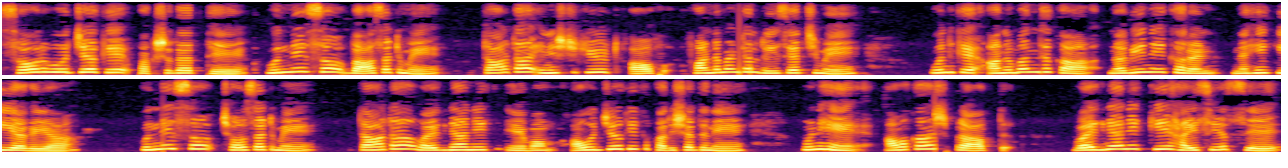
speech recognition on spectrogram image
सौर ऊर्जा के पक्षधर थे। उन्नीस सौ बासठ में Tata institute of fundamental research में उनके अनुबंध का नवीनीकरण नहीं किया गया। 1964 में टाटा वैज्ञानिक एवं औद्योगिक परिषद ने उन्हें अवकाश प्राप्त वैज्ञानिक की हैसियत से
